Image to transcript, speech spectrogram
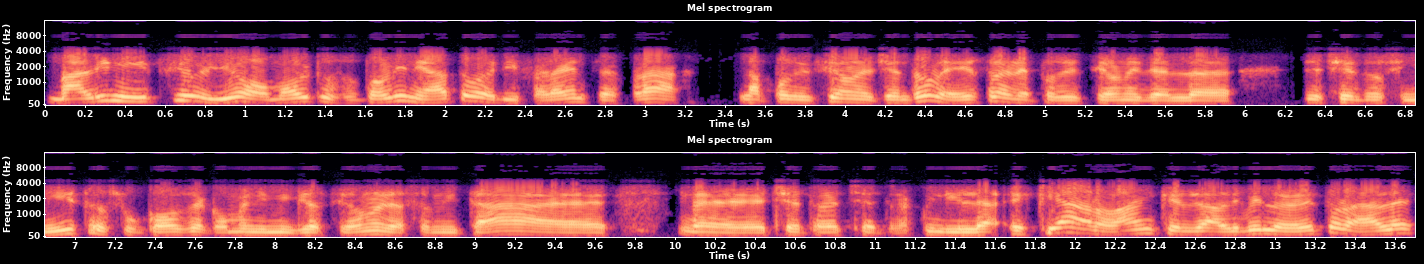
ma all'inizio io ho molto sottolineato le differenze fra la posizione del centro-destra e le posizioni del, del centro-sinistra su cose come l'immigrazione, la sanità, eh, eh, eccetera, eccetera. Quindi la, è chiaro anche a livello elettorale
